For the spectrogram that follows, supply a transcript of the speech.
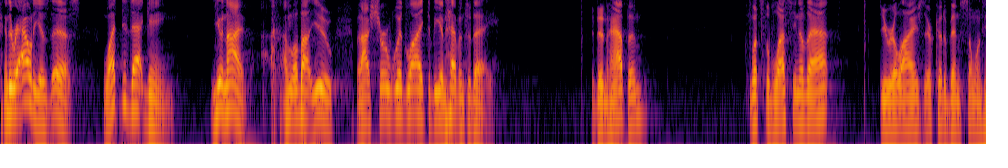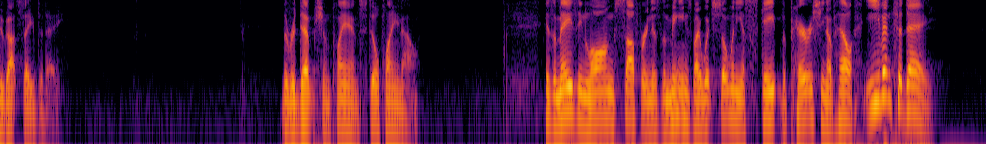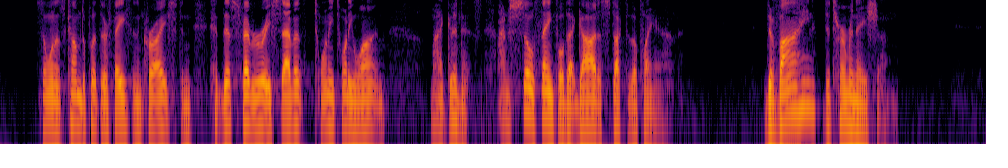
And the reality is this what did that gain? You and I, I don't know about you, but I sure would like to be in heaven today. It didn't happen. What's the blessing of that? Do you realize there could have been someone who got saved today? The redemption plan still playing out. His amazing long suffering is the means by which so many escape the perishing of hell. Even today, someone has come to put their faith in Christ, and this February 7th, 2021, my goodness, I'm so thankful that God has stuck to the plan. Divine determination.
